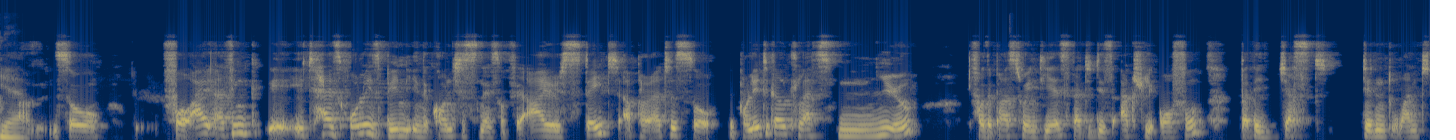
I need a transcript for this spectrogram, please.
Yeah. Um, so for I, I think it has always been in the consciousness of the Irish state apparatus. So the political class knew for the past 20 years that it is actually awful, but they just didn't want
